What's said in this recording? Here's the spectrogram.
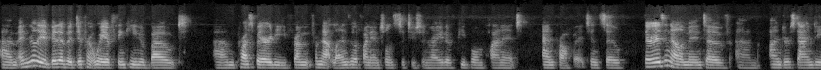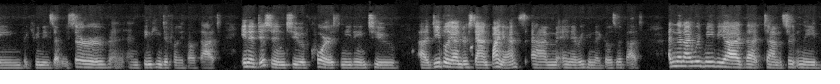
um, and really a bit of a different way of thinking about um, prosperity from from that lens of a financial institution, right? Of people and planet and profit. And so there is an element of um, understanding the communities that we serve and, and, thinking differently about that. In addition to, of course, needing to uh, deeply understand finance um, and everything that goes with that. And then I would maybe add that um, certainly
